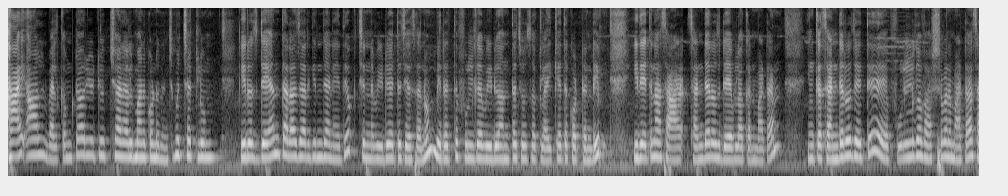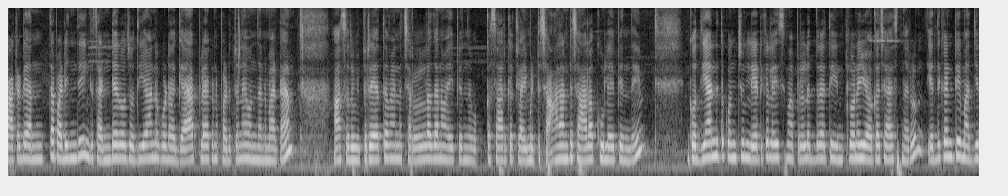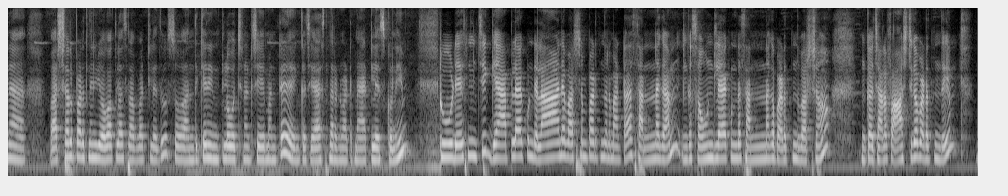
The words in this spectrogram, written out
Hi all welcome to our YouTube channel Manakonda నుంచి ముచ్చట్లు. ఈరోజు డే అంతా ఎలా జరిగింది అనేది ఒక చిన్న వీడియో అయితే చేశాను. మీరైతే ఫుల్గా వీడియో అంతా చూసి ఒక లైక్ అయితే కొట్టండి. ఇదైతే నా సా సండే రోజు డే వ్లాగ్ అనమాట ఇంకా సండే రోజు అయితే ఫుల్గా వర్షం అనమాట సాటర్డే అంతా పడింది. ఇంకా సండే రోజు ఉదయాన్న కూడా గ్యాప్ లేకుండా పడుతూనే ఉందన్నమాట. అసలు విపరీతమైన చల్లదనం అయిపోయింది. ఒక్కసారిగా క్లైమేట్ చాలా అంటే చాలా కూల్ అయిపోయింది. ఇంక కొంచెం లేట్గా లేచి మా పిల్లలిద్దరు అయితే ఇంట్లోనే యోగా చేస్తున్నారు. ఎందుకంటే ఈ మధ్యన వర్షాలు పడుతున్నాయి యోగా క్లాసులు అవ్వట్లేదు. సో అందుకే ఇంట్లో వచ్చినట్టు చేయమంటే ఇంకా చేస్తున్నారు అనమాట మ్యాట్లు వేసుకొని. టూ డేస్ నుంచి గ్యాప్ లేకుండా ఇలానే వర్షం పడుతుంది అనమాట సన్నగా ఇంకా సౌండ్ లేకుండా సన్నగా పడుతుంది వర్షం. ఇంకా చాలా ఫాస్ట్గా పడుతుంది.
